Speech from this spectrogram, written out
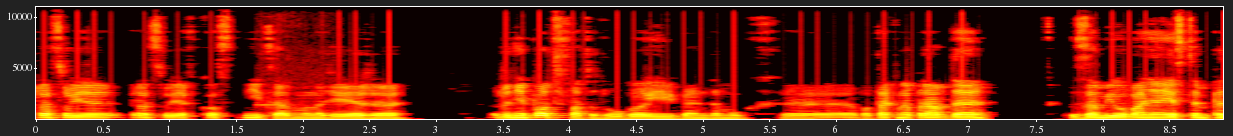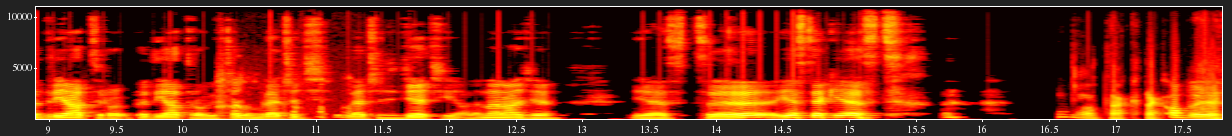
pracuję, pracuję w kostnicy, ale mam nadzieję, że, że nie potrwa to długo i będę mógł, e, bo tak naprawdę zamiłowania jestem pediatro, pediatrą i chciałbym leczyć, leczyć dzieci, ale na razie jest, e, jest jak jest. No tak, tak. Oby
